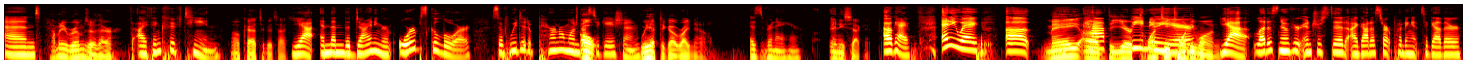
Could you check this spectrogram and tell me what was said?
and how many rooms are there? I think 15. Okay, that's a good size. Yeah, and then the dining room, orbs galore. So if we did a paranormal investigation, We have to go right now. is Renee here? Any second. Okay. Anyway, uh, May of the year New Year. 2021. Yeah, let us know if you're interested. I got to start putting it together.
